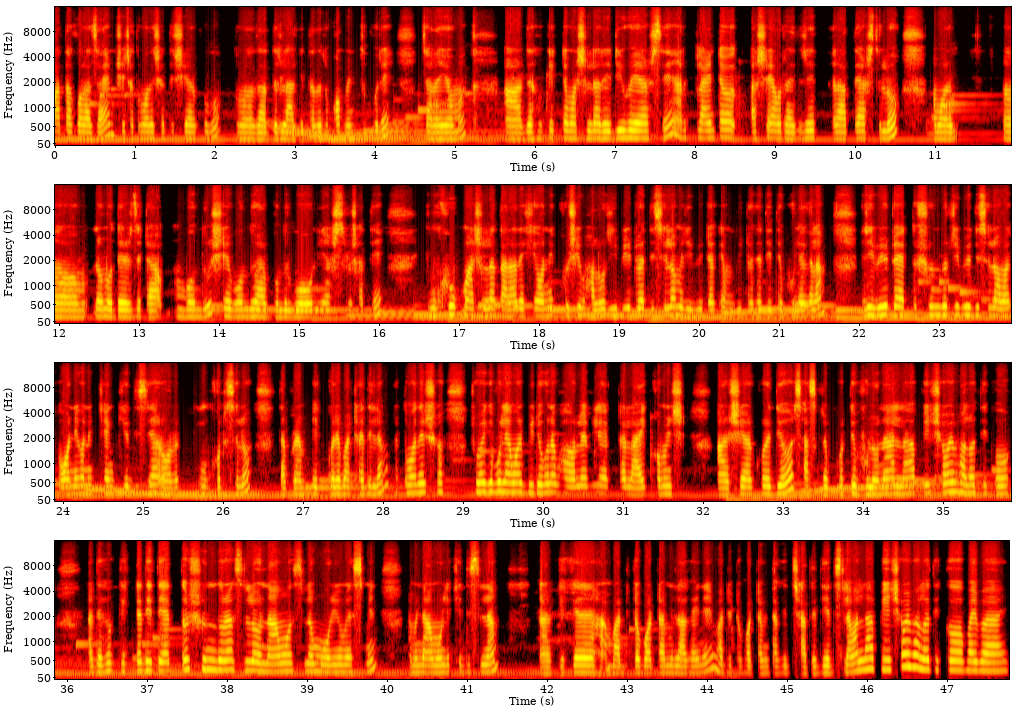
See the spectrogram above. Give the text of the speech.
পাতা করা যায় সেটা তোমাদের সাথে শেয়ার করব। তোমরা যাদের লাগে তাদের কমেন্ট করে জানাই আমাকে। আর দেখো কেকটা মার্শাল্লাহ রেডি হয়ে আসছে। আর ক্লায়েন্টটা আসে আবার রাতে আসছিল। আমার ননদের যেটা বন্ধু, সে বন্ধু আর বন্ধুর বউ নিয়ে আসছিল সাথে। কিন্তু খুব মাসাল্লাহ তারা দেখে অনেক খুশি, ভালো রিভিউটা দিছিল। আমি রিভিউটাকে, আমি ভিডিওতে দিতে ভুলে গেলাম। রিভিউটা এত সুন্দর রিভিউ দিছিল, আমাকে অনেক অনেক থ্যাংক ইউ দিছে আর অনেক করেছিল। তারপরে আমি পেক করে পাঠিয়ে দিলাম। আর তোমাদের সবাইকে বলে, আমার ভিডিওগুলো ভালো লাগলে একটা লাইক কমেন্ট আর শেয়ার করে দিও। সাবস্ক্রাইব করতে ভুলো না। আল্লাহ হাফিজ। সবাই ভালো থেকো। আর দেখো কেকটা দিতে এত সুন্দর আসলো। নামও আসলো মরিয়ম ইয়াসমিন। আমি নামও লিখে দিছিলাম। আর কেকের বার্থডে টপারটা আমি লাগাই নাই। বার্থডে টপারটা আমি তাকে সাথে দিয়ে দিছিলাম। আল্লাহ হাফিজ। সবাই ভালো থেকো। Bye bye.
